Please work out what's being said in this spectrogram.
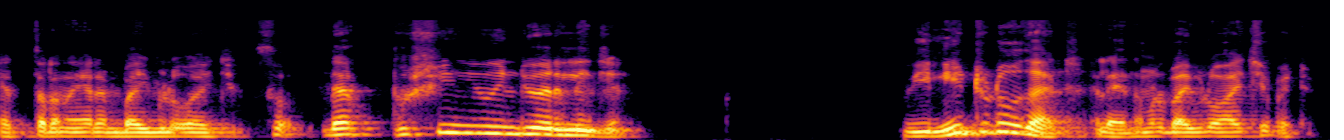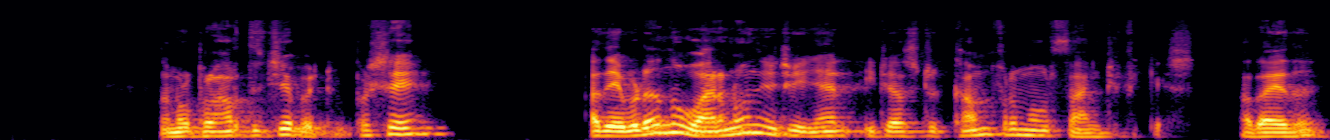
എത്ര നേരം ബൈബിൾ വായിച്ചു? So the pushing you into religion we need to do that അല്ലേ? നമ്മൾ ബൈബിൾ വായിച്ചേ പറ്റും. നമ്മൾ പ്രാർത്ഥിച്ചേ പറ്റും. പക്ഷേ അത് എവിടെ നിന്ന് വരണമെന്ന് വെച്ച് കഴിഞ്ഞാൽ it has to come from our sanctification അതായത്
